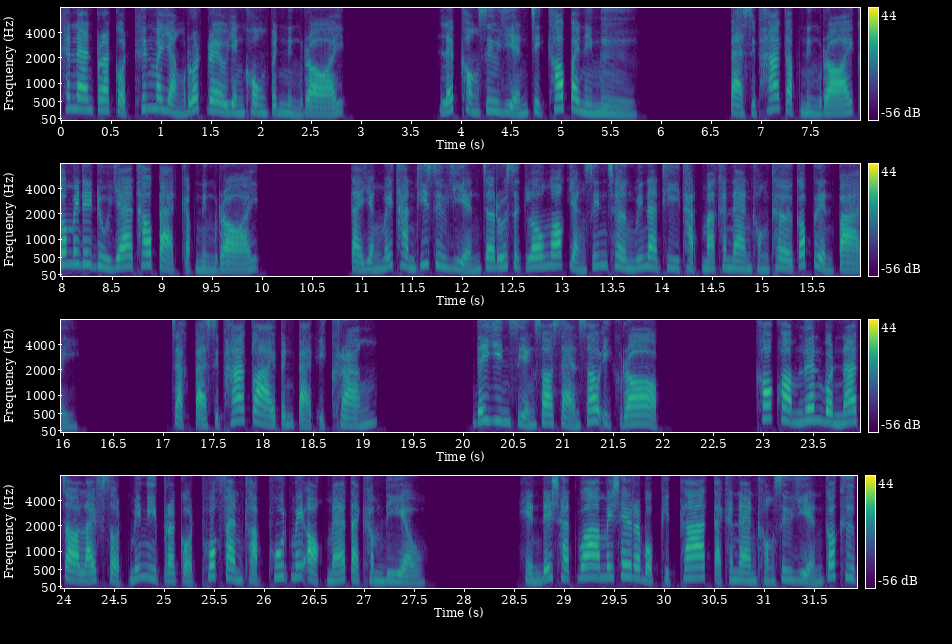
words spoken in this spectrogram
คะแนนปรากฏขึ้นมาอย่างรวดเร็วยังคงเป็น 100 เล็บของซิวเหยียนจิกเข้าไปในมือ 85 กับ 100 ก็ไม่ได้ดูแย่เท่า 8 กับ 100 แต่ยังไม่ทันที่ซิวเหยียนจะรู้สึกโล่งอกอย่างสิ้นเชิงวินาทีถัดมาคะแนนของเธอก็เปลี่ยนไป จาก 85 กลายเป็น 8 อีกครั้ง ได้ยินเสียงซอแสนเศร้าอีกรอบ ข้อความเลื่อนบนหน้าจอไลฟ์สดไม่มีปรากฏพวกแฟนคลับพูดไม่ออกแม้แต่คำเดียว เห็นได้ชัดว่าไม่ใช่ระบบผิดพลาดแต่คะแนนของซิวเหยียนก็คือ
